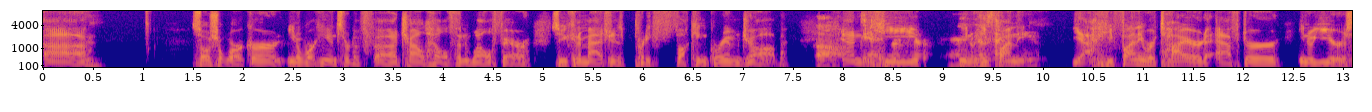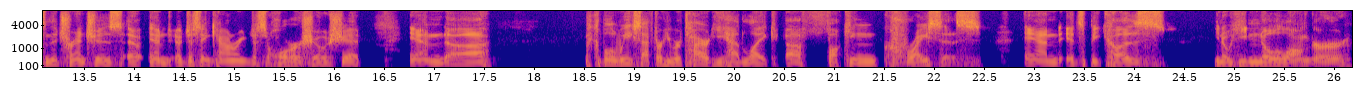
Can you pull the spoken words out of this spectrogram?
uh social worker you know working in sort of uh, child health and welfare so you can imagine it's a pretty fucking grim job oh, And yeah, he- you know, no he finally-. Yeah he finally retired after you know years in the trenches uh, and uh, just encountering just a horror show shit. And uh a couple of weeks after he retired, he had like a fucking crisis, and it's because you know he no longer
